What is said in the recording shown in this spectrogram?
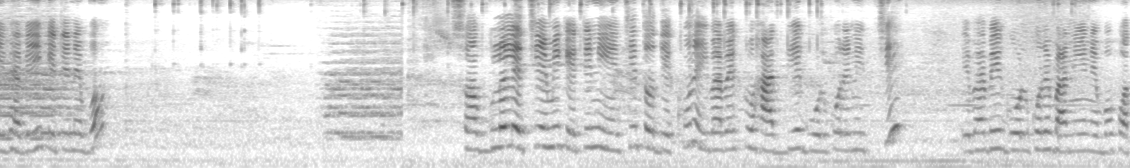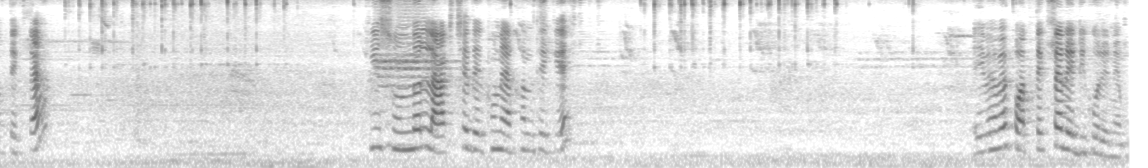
এইভাবেই কেটে নেব। সবগুলো লেচি আমি কেটে নিয়েছি, তো দেখুন এইভাবে একটু হাত দিয়ে গোল করে নিচ্ছি। এভাবেই গোল করে বানিয়ে নেব প্রত্যেকটা। কি সুন্দর লাগছে দেখুন এখন থেকে। এইভাবে প্রত্যেকটা রেডি করে নেব।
